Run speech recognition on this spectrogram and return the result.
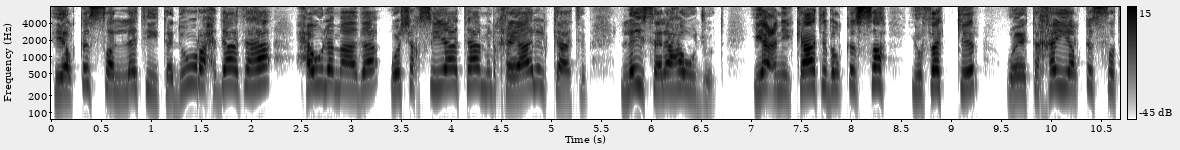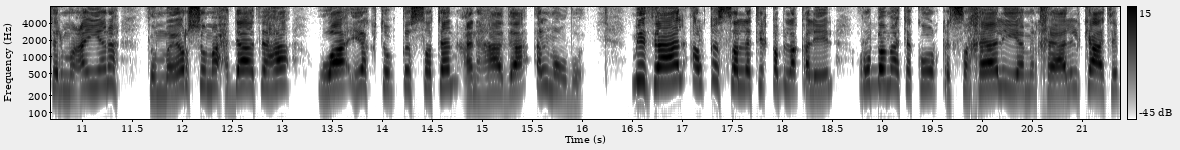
هي القصة التي تدور أحداثها حول ماذا؟ وشخصياتها من خيال الكاتب. ليس لها وجود. يعني كاتب القصة يفكر ويتخيل قصة معينة ثم يرسم أحداثها ويكتب قصة عن هذا الموضوع. مثال القصة التي قبل قليل ربما تكون قصة خيالية من خيال الكاتب.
